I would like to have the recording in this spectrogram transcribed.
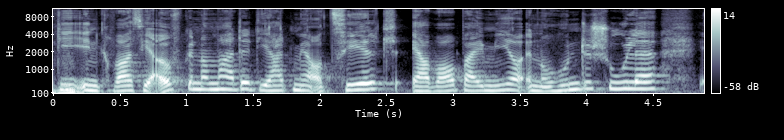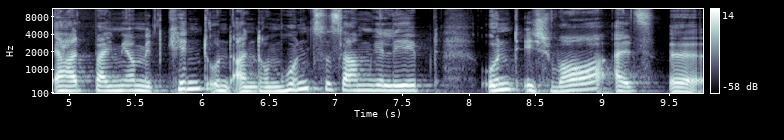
die mhm. ihn quasi aufgenommen hatte. Die hat mir erzählt, er war bei mir in der Hundeschule, er hat bei mir mit Kind und anderem Hund zusammengelebt und ich war, als, äh,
